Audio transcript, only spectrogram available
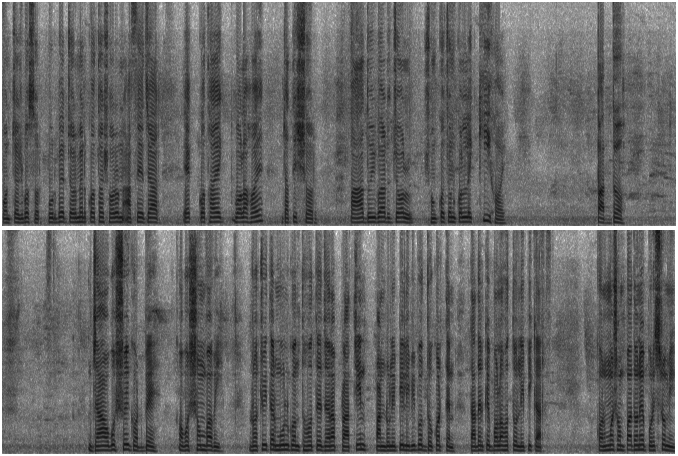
পঞ্চাশ বছর পূর্বের জন্মের কথা স্মরণ আছে যার এক কথায় বলা হয় জাতিস্বর। পা দুইবার জল সংকোচন করলে কি হয়? পাদ্য। যা অবশ্যই ঘটবে, অবশ্যম্ভাবী। রচয়িতার মূল গ্রন্থ হতে যারা প্রাচীন পাণ্ডুলিপি লিপিবদ্ধ করতেন, তাদেরকে বলা হতো লিপিকার। কর্ম সম্পাদনে পরিশ্রমী।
